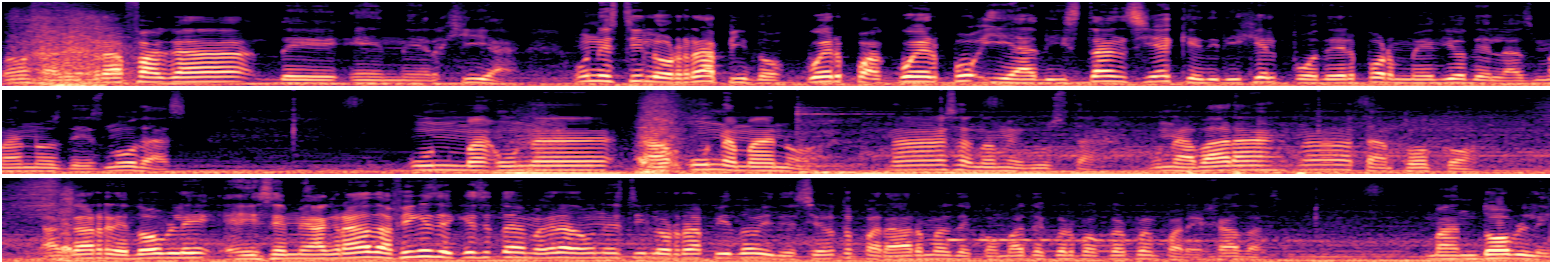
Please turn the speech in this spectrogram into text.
Vamos a ver, ráfaga de energía. Un estilo rápido, cuerpo a cuerpo y a distancia que dirige el poder por medio de las manos desnudas. Un ma- una, ah, una mano. No, esa no me gusta. Una vara. No, tampoco. Agarre doble. Ese me agrada. Fíjense que ese también me agrada. Un estilo rápido y desierto para armas de combate cuerpo a cuerpo emparejadas. Mandoble.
